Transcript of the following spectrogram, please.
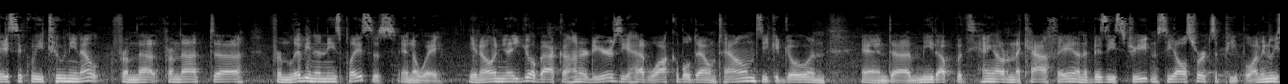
basically tuning out from that from that uh, from living in these places in a way you know? And you, know, you go back 100 years you had walkable downtowns you could go and and uh, meet up with hang out in a cafe on a busy street and see all sorts of people. I mean we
